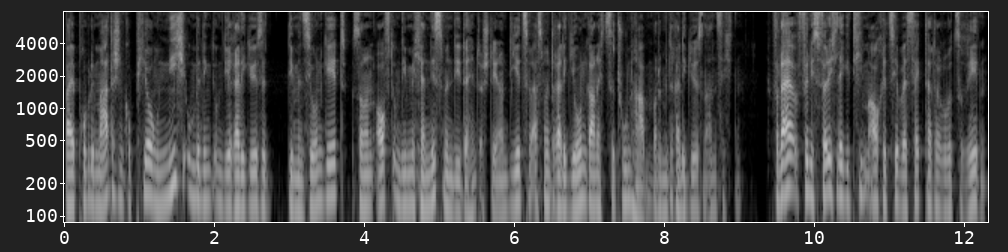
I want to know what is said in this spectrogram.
bei problematischen Gruppierungen nicht unbedingt um die religiöse Dimension geht, sondern oft um die Mechanismen, die dahinter stehen und die jetzt erstmal mit Religion gar nichts zu tun haben oder mit religiösen Ansichten. Von daher finde ich es völlig legitim, auch jetzt hier bei Sekta darüber zu reden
